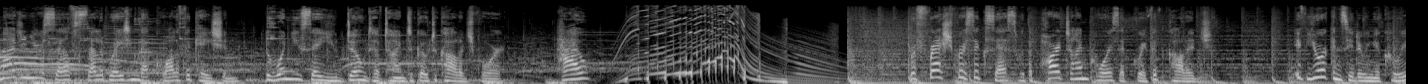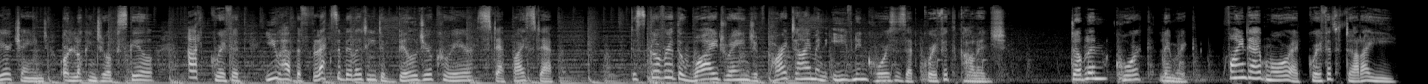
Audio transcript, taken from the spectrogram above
Imagine yourself celebrating that qualification, the one you say you don't have time to go to college for. How? Refresh for success with a part time course at Griffith College. If you're considering a career change or looking to upskill, at Griffith, you have the flexibility to build your career step by step. Discover the wide range of part time and evening courses at Griffith College. Dublin, Cork, Limerick. Find out more at griffith.ie.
